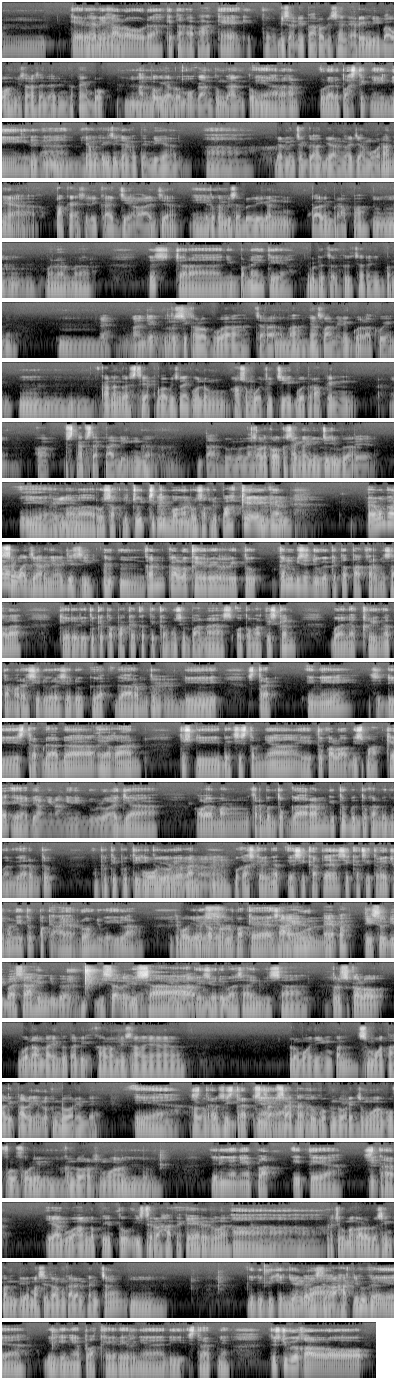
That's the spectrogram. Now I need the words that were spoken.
carriernya kalau udah kita nggak pakai gitu. bisa ditaruh disenderin di bawah misalnya senderin ke tembok atau ya lo mau gantung gantung. Iya karena kan udah ada plastiknya ini gitu kan. Yang penting sih jangan ketindihan Ah, dan mencegah biar nggak jamuran ya pakai silika gel aja. Itu kan bisa beli kan paling berapa? mhm, benar-benar. Terus cara nyimpennya itu ya. Udah itu cara nyimpannya. Hmm. Ya, lanjut. Itu sih kalau gua cara apa yang selama ini gue lakuin. Hmm, hmm, hmm. Karena nggak setiap gua habis naik gunung langsung gue cuci, gue terapin uh, step-step tadi enggak. Ntar dulu lah. Soalnya kalau keseringan nyuci juga Gitu ya. Iya, malah rusak dicuci timbangan rusak dipakai ya kan. Emang karena sewajarnya aja sih. Kan kalau carrier itu kan bisa juga kita takar misalnya carrier itu kita pakai ketika musim panas, otomatis kan banyak keringat sama residu-residu ga- garam tuh di strap ini di strap dada ya kan. Terus di back systemnya yaitu kalau habis make ya diangin-anginin dulu aja. Kalau emang terbentuk garam gitu, bentukan-bentukan garam tuh yang putih-putih gitu ya kan. Bekas keringat ya sikatnya sikat situ aja cuman itu pakai air doang juga hilang. Oh iya. nggak perlu pakai Air, sabun. eh apa? Tisu dibasahin juga bisa loh ya. bisa, tisu dibasahin bisa. Terus kalau gue nambahin tuh tadi kalau misalnya lo mau nyimpen semua tali-talinya lo kendorin deh. Iya. Kalau gue sih strapnya strap ya. strapnya tuh gue kendorin semua, gue full fullin, kendor semua gitu. Jadi nggak nyeplak itu ya strap. Ya gue anggap itu istirahatnya carrier lah. Ah, ah, ah. Percuma kalau lu simpan dia masih dalam keadaan kenceng, Hmm. Jadi bikin dia nggak istirahat juga. Iya, bikin nyeplak carriernya di strapnya. Terus juga kalau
